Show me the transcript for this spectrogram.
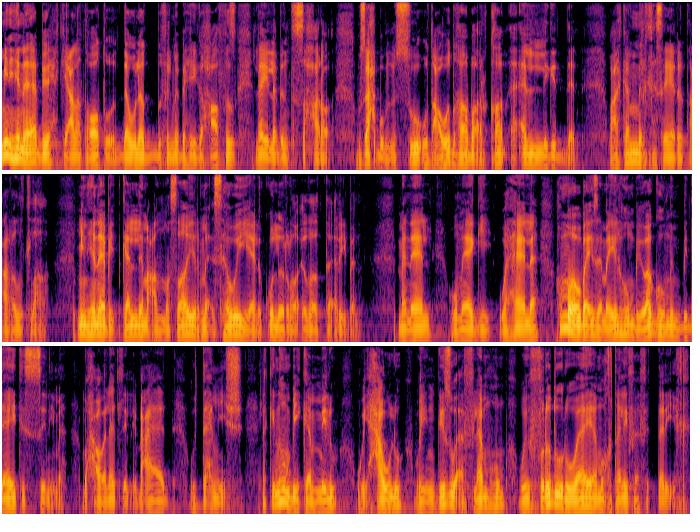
مين هنا بيحكي على تواطؤ الدولة ضد فيلم بهيجة حافظ ليلى بنت الصحراء؟ وسحبه من السوق وتعويضها بأرقام أقل جدا. وعلى كم الخسائر اتعرضت لها؟ مين هنا بيتكلم عن مصاير مأساوية لكل الرائدات تقريبا؟ منال وماجي وهالة هم وباقي زمايلهم بيواجهوا من بداية السينما محاولات للإبعاد والتهميش لكنهم بيكملوا ويحاولوا وينجزوا أفلامهم ويفرضوا رواية مختلفة في التاريخ.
